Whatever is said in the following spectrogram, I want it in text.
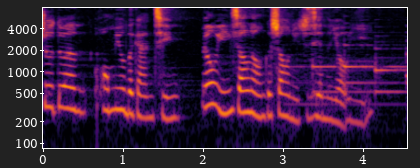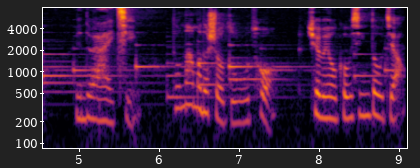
这段荒谬的感情没有影响两个少女之间的友谊。面对爱情，都那么的手足无措，却没有勾心斗角。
